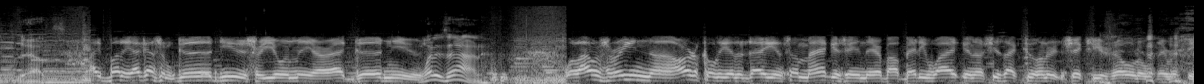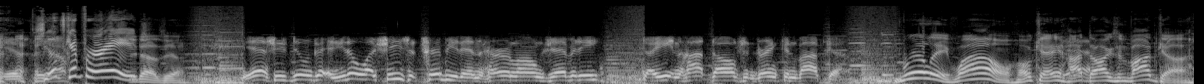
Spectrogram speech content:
Mm, yeah. Hey, buddy, I got some good news for you and me. All right, good news. What is that? Well, I was reading an article the other day in some magazine there about Betty White. You know, she's like 206 years old or whatever she is. She looks good for her He age. does, yeah. Yeah, she's doing good. And you know what? She's attributing her longevity to eating hot dogs and drinking vodka. Really? Wow. Okay. Hot dogs and vodka.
